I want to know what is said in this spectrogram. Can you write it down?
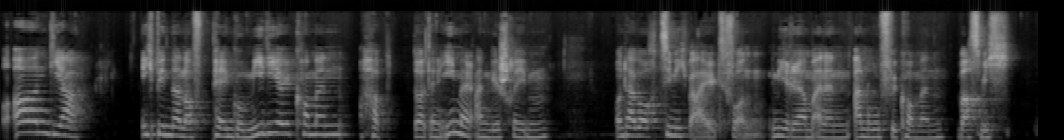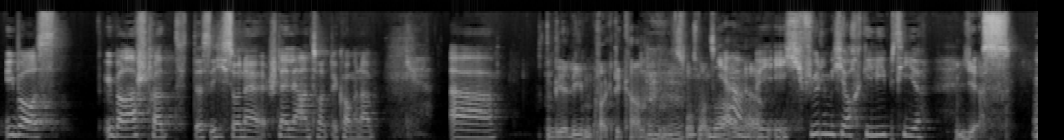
Und ja, ich bin dann auf Pengo Media gekommen, habe dort eine E-Mail angeschrieben und habe auch ziemlich bald von Miriam einen Anruf bekommen, was mich überaus überrascht hat, dass ich so eine schnelle Antwort bekommen habe. Äh, Wir lieben Praktikanten, das muss man sagen. ja, Ja, ich fühle mich auch geliebt hier. Yes.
